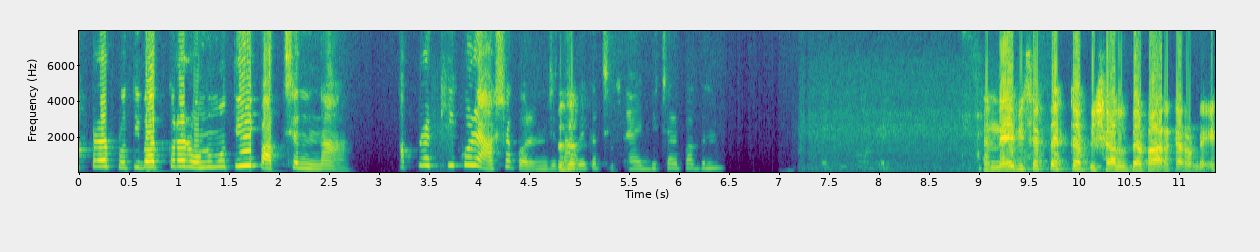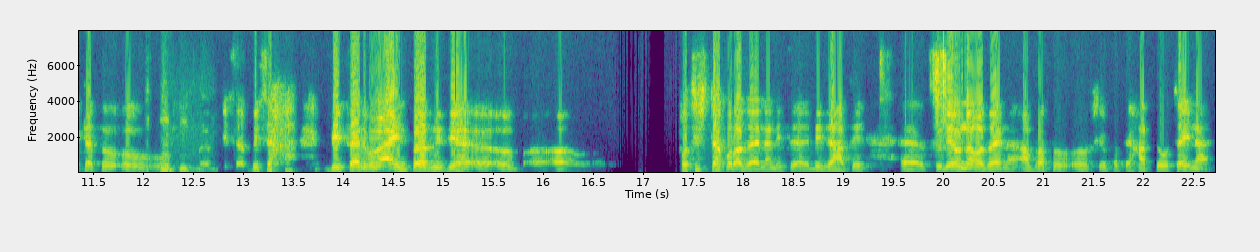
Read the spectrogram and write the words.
আপনারা প্রতিবাদ করার অনুমতি পাচ্ছেন না আপনারা কি করে আশা করেন যে তাদের কাছে ন্যায় বিচার পাবেন? ন্যায় বিচার তো একটা বিশাল ব্যাপার, কারণ এটা তো বিচার- এবং আইন তো আর নিজে প্রতিষ্ঠা করা যায় না, নিজে হাতে তুলেও নেওয়া যায় না। আমরা তো সে পথে হাঁটতেও চাই না।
